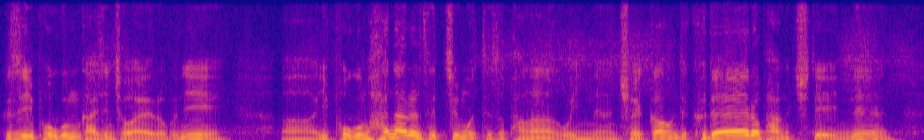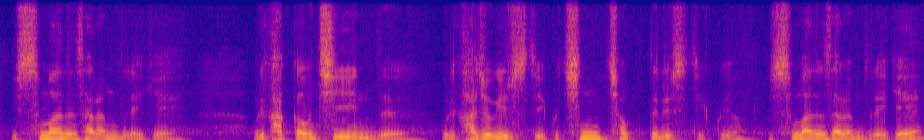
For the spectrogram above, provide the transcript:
그래서 이 복음 가진 저와 여러분이 어, 이 복음 하나를 듣지 못해서 방황하고 있는 죄 가운데 그대로 방치되어 있는 이 수많은 사람들에게 우리 가까운 지인들, 우리 가족일 수도 있고 친척들일 수도 있고요. 수많은 사람들에게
